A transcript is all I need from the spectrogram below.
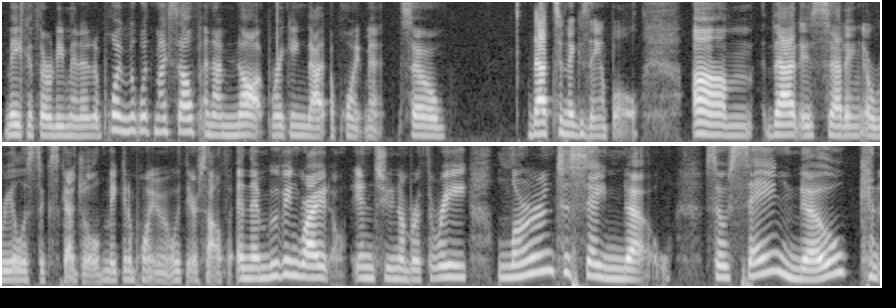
make a 30 minute appointment with myself, and I'm not breaking that appointment. So that's an example um, that is setting a realistic schedule. Make an appointment with yourself. And then moving right into number three, learn to say no. So saying no can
